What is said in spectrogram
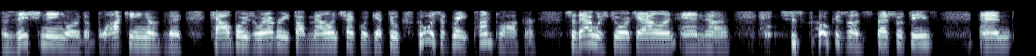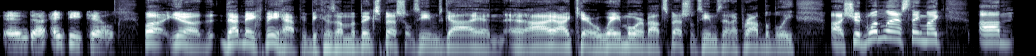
positioning or the blocking of the Cowboys, wherever he thought Malinchak would get through. Who was a great punt blocker. So that was George Allen, and uh, just focus on special teams and and uh, and details. Well, you know th- that makes me happy because I'm a big special teams guy, and, and I, I care way more about special teams than I probably uh, should one last thing, Mike. Um,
